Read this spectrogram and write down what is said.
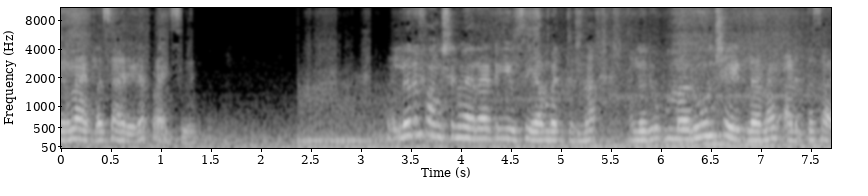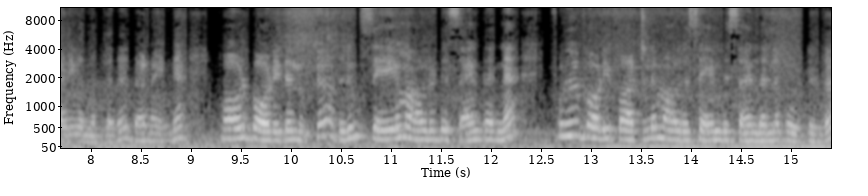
ഗ്രണായിട്ടുള്ള സാരിയുടെ പ്രൈസ് വരുന്നത്. നല്ലൊരു ഫംഗ്ഷൻ വെയർ ആയിട്ട് യൂസ് ചെയ്യാൻ പറ്റുന്ന നല്ലൊരു മെറൂൺ ഷെയ്ഡിലാണ് അടുത്ത സാരി വന്നിട്ടുള്ളത്. ഇതാണ് അതിന്റെ ഹോൾ ബോഡിയുടെ ലുക്ക് അതിലും സെയിം ആ ഒരു ഡിസൈൻ തന്നെ. ഫുൾ ബോഡി പാർട്ടിലും ആ ഒരു സെയിം ഡിസൈൻ തന്നെ പോയിട്ടുണ്ട്.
